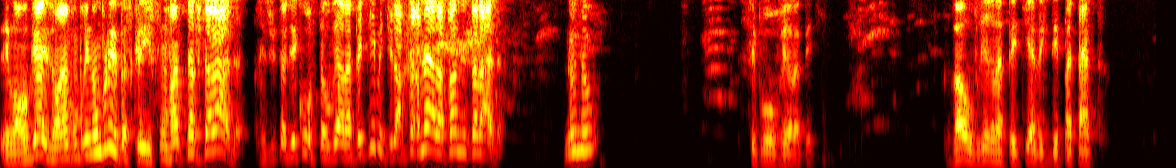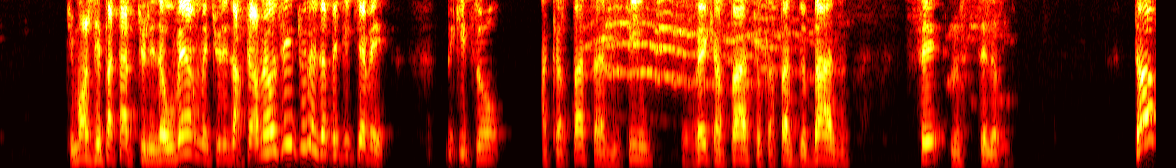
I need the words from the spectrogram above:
Les Marocains, ils n'ont rien compris non plus, parce qu'ils font 29 salades. Résultat des courses, tu as ouvert l'appétit, mais tu l'as fermé à la fin des salades. Non, non c'est pour ouvrir l'appétit. Va ouvrir l'appétit avec des patates. Tu manges des patates, tu les as ouvertes, mais tu les as refermées aussi, tous les appétits qu'il y avait. Bikitso, à Karpas, à Amiti, le vrai Karpas, le Karpas de base, c'est le céleri. Tov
